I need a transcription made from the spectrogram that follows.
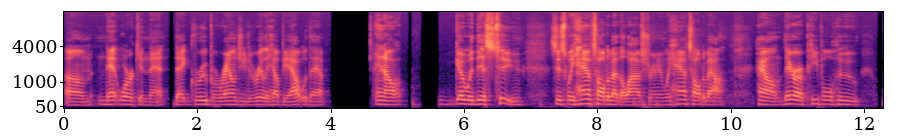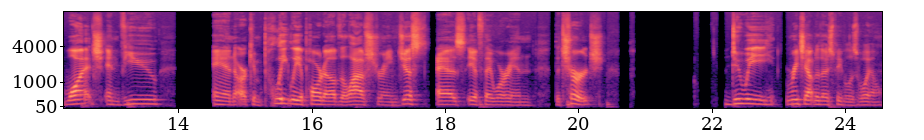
um, network and that that group around you to really help you out with that. And I'll go with this too, since we have talked about the live stream and we have talked about how there are people who watch and view and are completely a part of the live stream, just as if they were in the church, do we reach out to those people as well?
